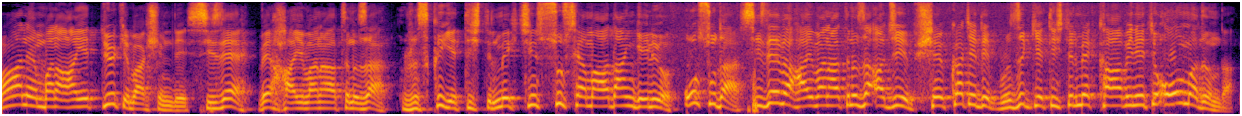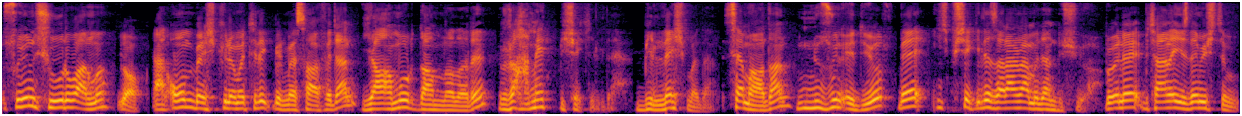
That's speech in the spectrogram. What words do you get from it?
Malen bana ayet diyor ki bak şimdi size ve hayvanatınıza rızkı yetiştirmek için su semadan geliyor. O suda size ve hayvanatınıza acıyıp şefkat edip rızık yetiştirmek kabiliyeti olmadığında suyun şuuru var mı? Yok. Yani 15 kilometrelik bir mesafeden yağmur damlaları rahmet bir şekilde birleşmeden semadan nüzul ediyor ve hiçbir şekilde zarar vermeden düşüyor. Böyle bir tane izlemiştim.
